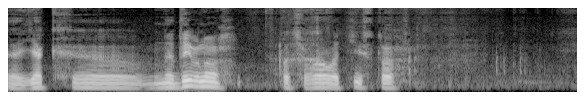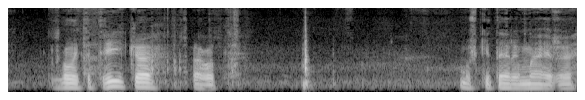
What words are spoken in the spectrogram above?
Е, Як е, не дивно, працювало тісто велика трійка, а от мушкетери майже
